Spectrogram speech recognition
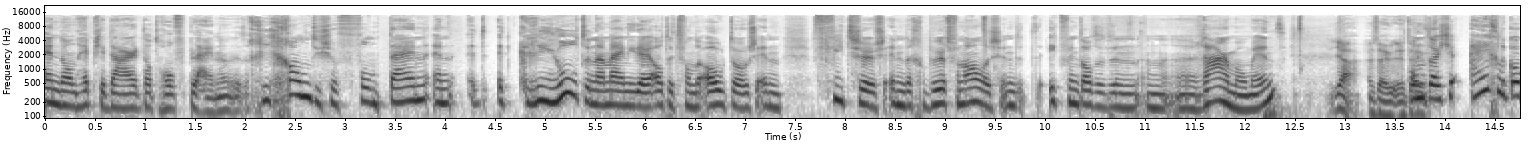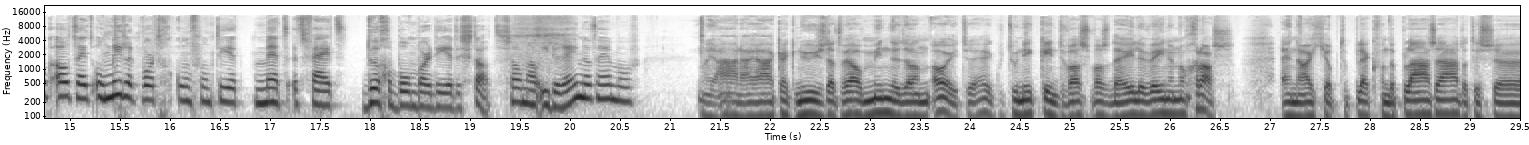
En dan heb je daar dat Hofplein, een gigantische fontein. En het, het krioelt er naar mijn idee altijd van de auto's en fietsers. En er gebeurt van alles. En ik vind het altijd een, een, een raar moment. Ja, het heeft, het heeft... Omdat je eigenlijk ook altijd onmiddellijk wordt geconfronteerd met het feit... de gebombardeerde stad. Zal nou iedereen dat hebben? Of? Ja, nou ja, kijk, nu is dat wel minder dan ooit. Hè. Toen ik kind was, was de hele Wenen nog gras. En dan had je op de plek van de plaza, dat is uh,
